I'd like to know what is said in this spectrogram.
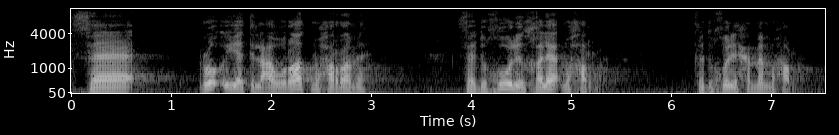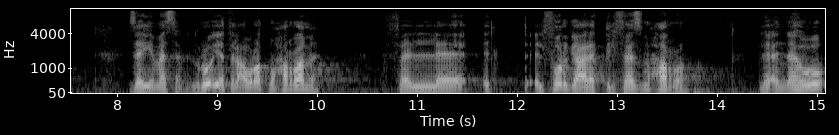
فرؤية العورات محرمة. فدخول الخلاء محرم. فدخول الحمام محرم. زي مثلا رؤية العورات محرمة فالفرجة على التلفاز محرم لأنه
